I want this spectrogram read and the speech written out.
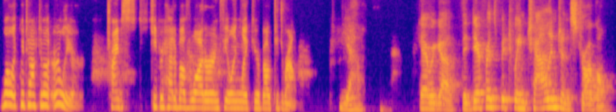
well, like we talked about earlier, trying to keep your head above water and feeling like you're about to drown. Yeah. There we go. The difference between challenge and struggle.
